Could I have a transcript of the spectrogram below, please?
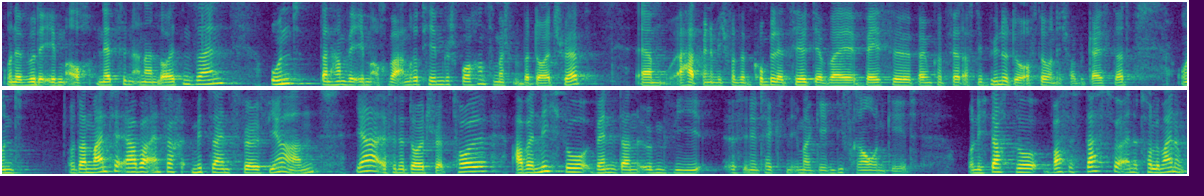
Und er würde eben auch nett zu den anderen Leuten sein. Und dann haben wir eben auch über andere Themen gesprochen, zum Beispiel über Deutschrap. Ähm, er hat mir nämlich von seinem Kumpel erzählt, der bei Wesel beim Konzert auf die Bühne durfte und ich war begeistert. Und, und dann meinte er aber einfach mit seinen zwölf Jahren, ja, er findet Deutschrap toll, aber nicht so, wenn dann irgendwie es in den Texten immer gegen die Frauen geht. Und ich dachte so, was ist das für eine tolle Meinung?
